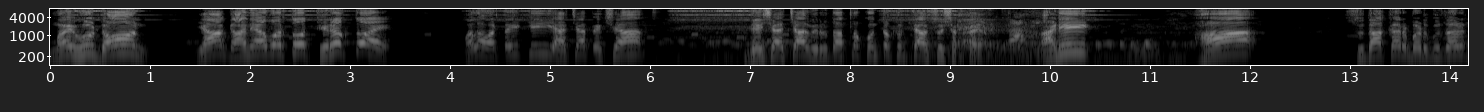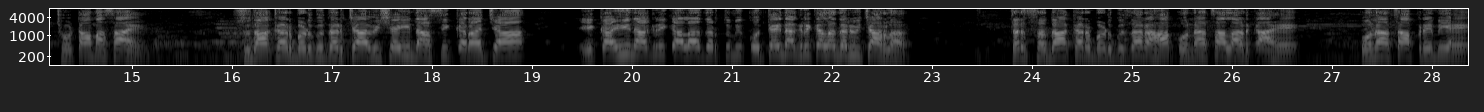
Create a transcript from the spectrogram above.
मै हू डॉन या गाण्यावर तो थिरकतोय. मला वाटतंय की याच्यापेक्षा देशाच्या विरोधातलं कोणतं कृत्य असू शकतंय. आणि हा सुधाकर बडगुजर छोटा मासा आहे. सुधाकर बडगुजरच्या विषयी नाशिककरांच्या एकाही नागरिकाला जर तुम्ही कोणत्याही नागरिकाला जर विचारलं तर सदाकर बडगुजर हा कोणाचा लाडका आहे? कोणाचा प्रेमी आहे?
